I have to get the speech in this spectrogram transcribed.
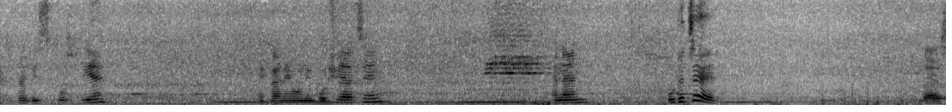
একটা বিস্কুট দিয়ে। এখানে উনি বসে আছেন। উঠেছে? ব্যাস।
